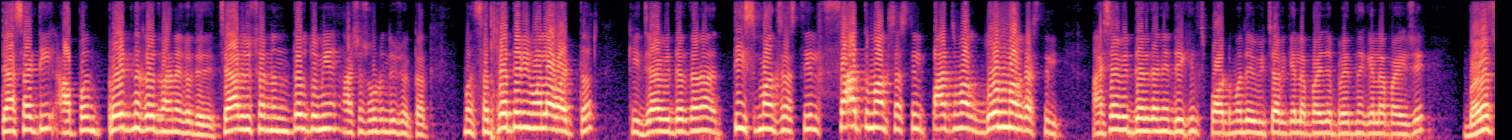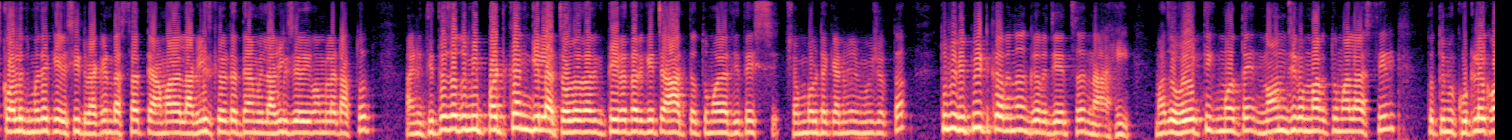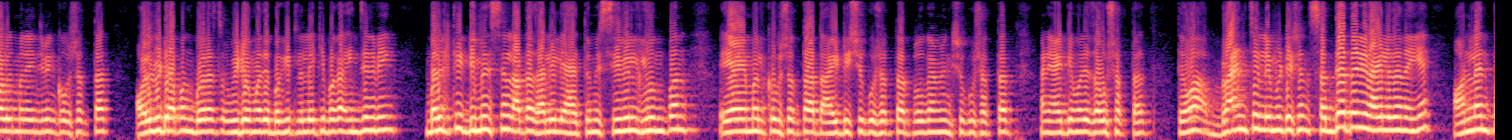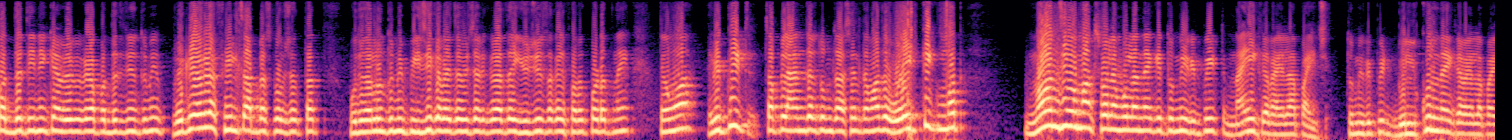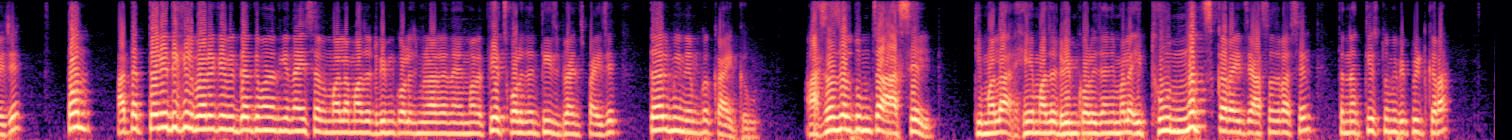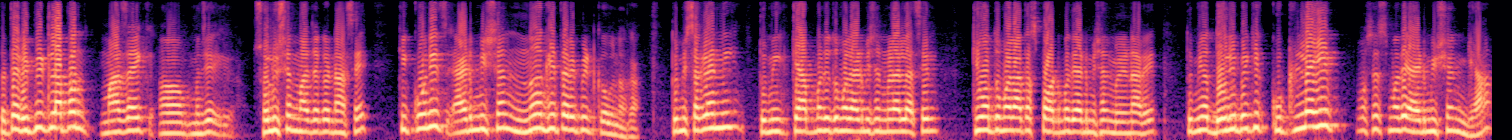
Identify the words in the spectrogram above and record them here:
त्यासाठी आपण प्रयत्न करत राहणं गरजेचं चार दिवसानंतर तुम्ही आशा सोडून देऊ शकतात. पण सध्या तरी मला वाटतं की ज्या विद्यार्थ्यांना तीस मार्क्स असतील सात मार्क्स असतील पाच मार्क दोन मार्क असतील अशा विद्यार्थ्यांनी देखील स्पॉटमध्ये विचार केला पाहिजे प्रयत्न केला पाहिजे. बऱ्याच कॉलेजमध्ये काही सीट वॅकंट असतात त्या आम्हाला लागलीच कळतात त्या आम्ही लागलीच एक्झामला टाकतो आणि तिथे जर तुम्ही पटकन गेला चौदा तारीख तेरा तारखेच्या आत तर तुम्हाला तिथे शंभर टक्के ऍडमिशन मिळू शकतं. तुम्ही रिपीट करणं गरजेचं नाही. माझं वैयक्तिक मत आहे नॉन झिरो मार्क तुम्हाला असतील तर तुम्ही कुठल्याही कॉलेजमध्ये इंजिनिअरिंग करू शकतात. ऑलरेडी आपण बऱ्याच व्हिडिओमध्ये बघितलेले की बघा इंजिनिअरिंग मल्टी डिमेन्शनल आता झालेली आहे. तुम्ही सिव्हिल घेऊन पण ए आय एम एल करू शकतात आय टी शिकू शकतात प्रोग्रामिंग शिकू शकतात आणि आय टीमध्ये जाऊ शकतात. तेव्हा ब्रँचचे लिमिटेशन सध्या तरी राहिलेलं नाहीये. ऑनलाईन पद्धतीने किंवा वेगवेगळ्या पद्धतीने तुम्ही वेगवेगळ्या फील्डचा अभ्यास करू शकतात. उद्या घालून तुम्ही पीजी करायचा विचार केला तर युजीचा काही फरक पडत नाही. तेव्हा रिपीटचा प्लॅन जर तुमचा असेल तर माझं वैयक्तिक मत नॉन झिरो मार्क्सवाल्या मुलांना की तुम्ही रिपीट नाही करायला पाहिजे. तुम्ही रिपीट बिलकुल नाही करायला पाहिजे. पण आता तरी देखील बरे काही विद्यार्थी म्हणतात की नाही सर मला माझं ड्रीम कॉलेज मिळालं नाही मला तेच कॉलेज आणि तीच ब्रँच पाहिजे. तर मी नेमकं काय करू? असं जर तुमचं असेल की मला हे माझं ड्रीम कॉलेज आणि मला इथूनच करायचं असं जर असेल तर नक्कीच तुम्ही रिपीट करा. तर त्या रिपीटला पण माझा एक म्हणजे सोल्युशन माझ्याकडनं असे की कोणीच ऍडमिशन न घेता रिपीट करू नका. तुम्ही सगळ्यांनी तुम्ही कॅबमध्ये तुम्हाला ऍडमिशन मिळालं असेल किंवा तुम्हाला आता स्पॉटमध्ये ऍडमिशन मिळणार आहे. तुम्ही या दोन्हीपैकी कुठल्याही प्रोसेसमध्ये ऍडमिशन घ्या.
